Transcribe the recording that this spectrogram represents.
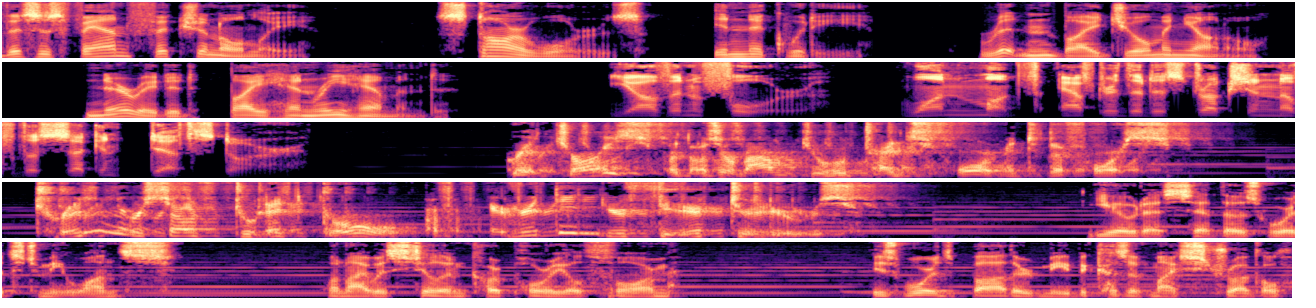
This is fan fiction only. Star Wars Iniquity. Written by Joe Mignano. Narrated by Henry Hammond. Yavin 4, one month after the destruction of the second Death Star. Rejoice for those around you who transform into the Force. Train yourself to let go of everything you fear to lose. Yoda said those words to me once, when I was still in corporeal form. His words bothered me because of my struggle.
